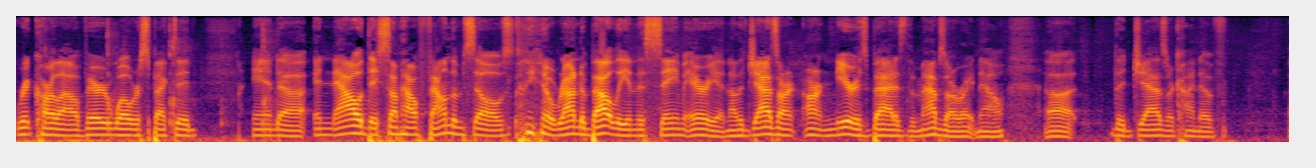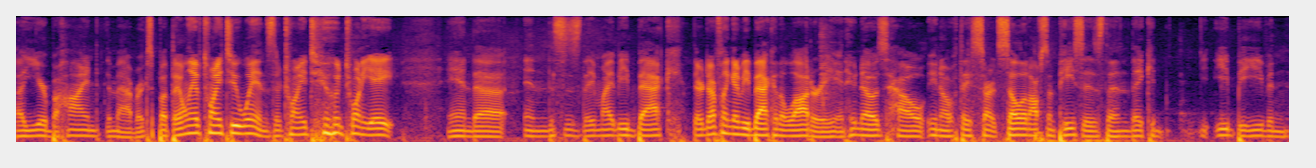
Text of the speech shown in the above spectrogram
Rick Carlisle, very well respected and uh, and now they somehow found themselves, you know, roundaboutly in this same area. Now the Jazz aren't aren't near as bad as the Mavs are right now. Uh, the Jazz are kind of a year behind the Mavericks, but they only have 22 wins. They're 22 and 28, and uh, and this is they might be back. They're definitely going to be back in the lottery, and who knows how you know if they start selling off some pieces, then they could be even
